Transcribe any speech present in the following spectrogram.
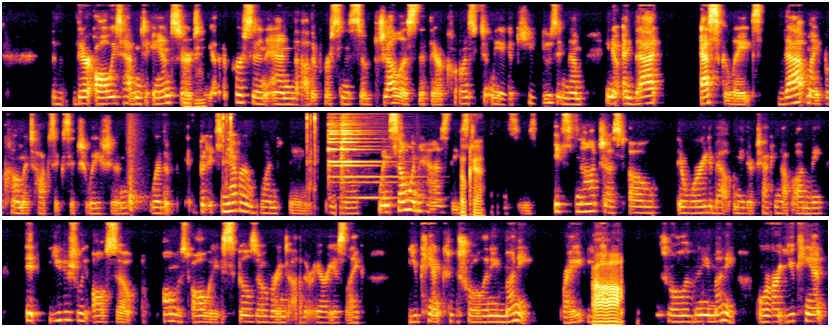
they're always having to answer mm-hmm. to the other person and the other person is so jealous that they're constantly accusing them you know, and that escalates, that might become a toxic situation where the but it's never one thing. You know, when someone has these okay. tendencies, it's not just oh they're worried about me, they're checking up on me. It usually also almost always spills over into other areas like you can't control any money, right? You ah. can't control of any money, or you can't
